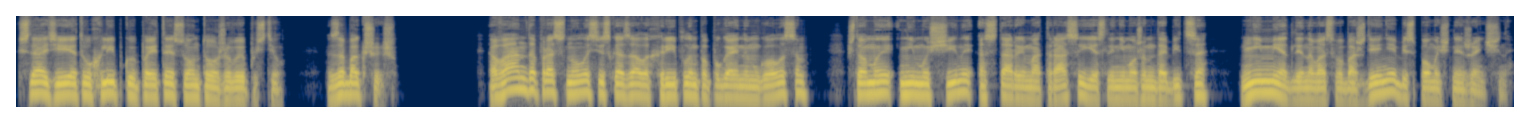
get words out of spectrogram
Кстати, и эту хлипкую поэтессу он тоже выпустил. За бакшиш». Ванда проснулась и сказала хриплым попугайным голосом, что мы не мужчины, а старые матрасы, если не можем добиться немедленного освобождения беспомощной женщины.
